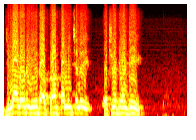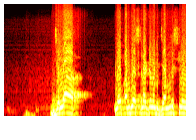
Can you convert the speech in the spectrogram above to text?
జిల్లాలోని వివిధ ప్రాంతాల నుంచి వచ్చినటువంటి జిల్లాలో పనిచేస్తున్నటువంటి జర్నలిస్టులు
